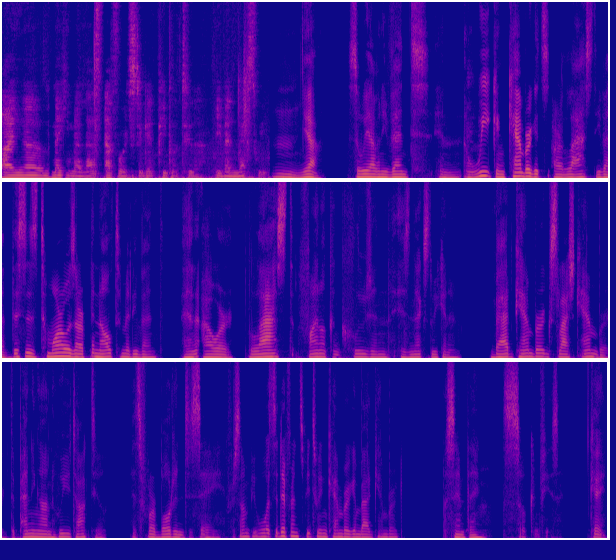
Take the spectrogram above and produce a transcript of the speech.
I am making my last efforts to get people to the event next week. Mm, yeah. So we have an event in a week in Camberg. It's our last event. This is tomorrow is our penultimate event, and our last final conclusion is next weekend in Bad Camberg slash Camberg, depending on who you talk to. It's foreboding to say. For some people, what's the difference between Camberg and Bad Camberg? Same thing. So confusing. Okay.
